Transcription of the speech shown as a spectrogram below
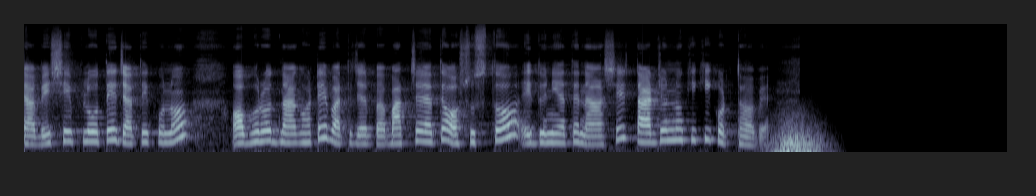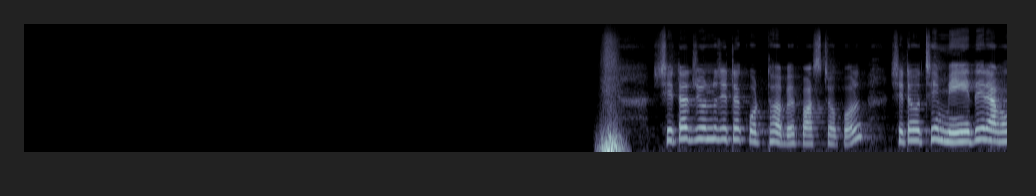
যাবে সেই ফ্লোতে যাতে কোনো অবরোধ না ঘটে বাচ্চা যাতে অসুস্থ এই দুনিয়াতে না আসে, তার জন্য কি কি করতে হবে? সেটার জন্য যেটা করতে হবে ফার্স্ট অফ অল সেটা হচ্ছে মেয়েদের এবং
